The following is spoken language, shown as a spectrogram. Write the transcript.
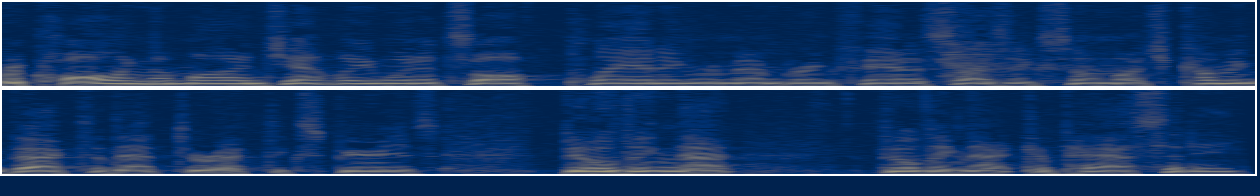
recalling the mind gently when it's off planning, remembering, fantasizing so much, coming back to that direct experience, building that, building that capacity.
